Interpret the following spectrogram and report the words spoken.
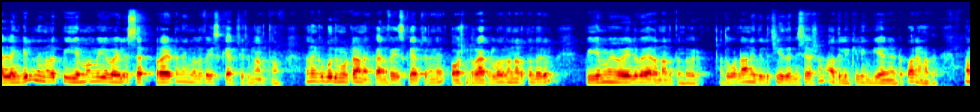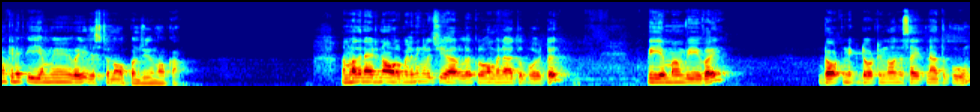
അല്ലെങ്കിൽ നിങ്ങൾ പി എം എം ഇ വൈയിൽ സെപ്പറേറ്റ് നിങ്ങൾ ഫേസ് ക്യാപ്ചറിങ് നടത്തണം. അത് നിങ്ങൾക്ക് ബുദ്ധിമുട്ടാണ്. കാരണം ഫേസ് ക്യാപ്ചറിങ് പോഷൻ ട്രാക്കറിൽ ഓരോ നടത്തേണ്ടി വരും. പി എം ഇ വൈയിൽ വേറെ നടത്തേണ്ടി വരും. അതുകൊണ്ടാണ് ഇതിൽ ചെയ്തതിന് ശേഷം അതിലേക്ക് ലിങ്ക് ചെയ്യാനായിട്ട് പറയണത്. നമുക്കിനി P M E Y just ഒന്ന് ഓപ്പൺ ചെയ്ത് നോക്കാം. നമ്മളതിനായിട്ട് നോർമലി നിങ്ങൾ ചെയ്യാറുള്ളത് ക്രോമിനകത്ത് പോയിട്ട് P M M V Y dot NIC dot in എന്ന് പറഞ്ഞ സൈറ്റിനകത്ത് പോവും.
